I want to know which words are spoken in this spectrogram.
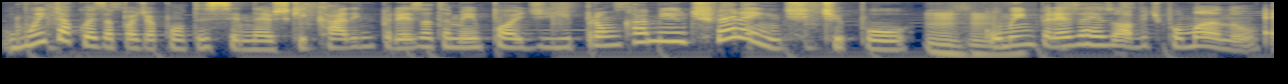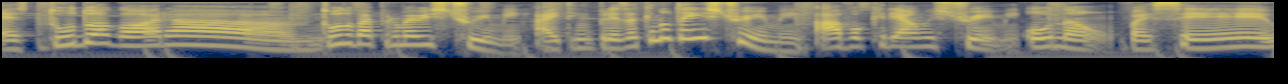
muita coisa pode acontecer, né? Acho que cada empresa também pode ir para um caminho diferente. Tipo, uhum. uma empresa resolve, tipo, mano, é tudo agora. Tudo vai pro meu streaming. Aí tem empresa que não tem streaming. Ah, vou criar um streaming. Ou não, vai ser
